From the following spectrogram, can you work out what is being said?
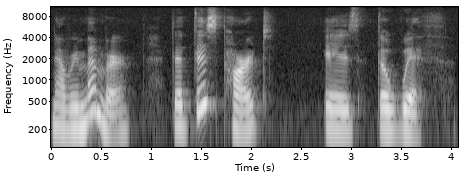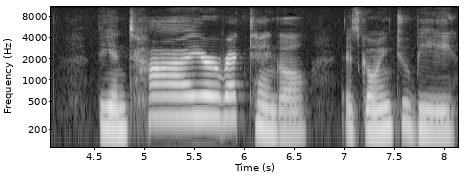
Now remember that this part is the width. The entire rectangle is going to be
